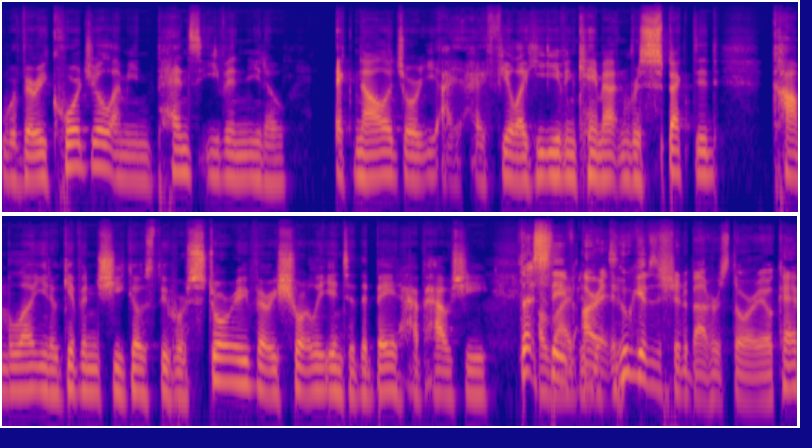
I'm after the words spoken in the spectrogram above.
were very cordial. I mean, Pence even you know acknowledged, or I, I feel like he even came out and respected Kamala, you know, given she goes through her story very shortly into the debate, have how she. That, Steve, all right, who gives a shit about her story? Okay,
